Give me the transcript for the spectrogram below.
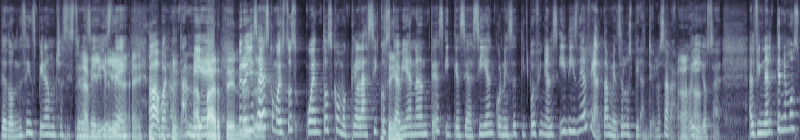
de dónde se inspiran muchas historias la de Biblia, Disney. eh. Ah, bueno, también. Aparte, pero ya sabes, como estos cuentos como clásicos Sí. que habían antes y que se hacían con ese tipo de finales. Y Disney al final también se los pirateó y los agarró. Ajá. Y, o sea, al final tenemos,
